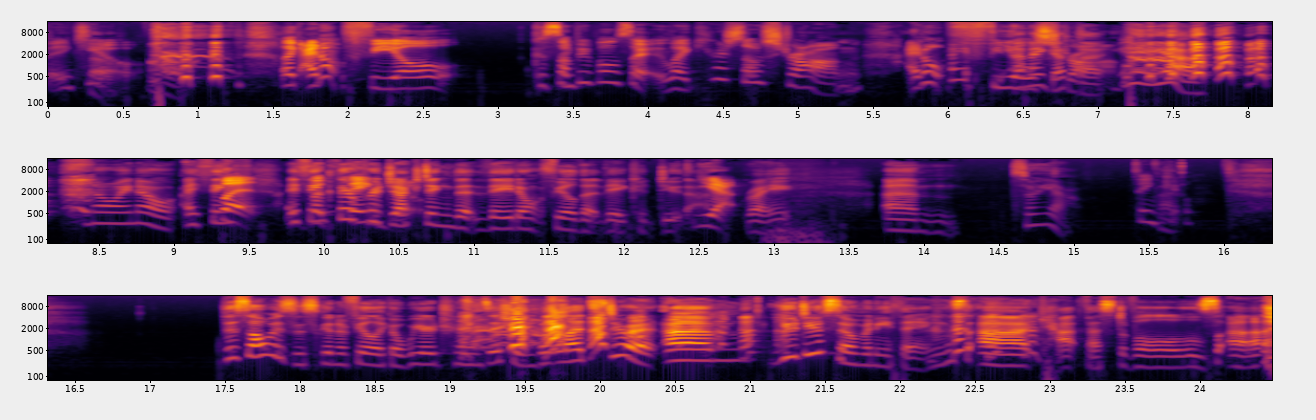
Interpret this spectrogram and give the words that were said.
Thank So, you. yeah. like I don't feel because some people say like you're so strong. I don't feel and I get strong. that. Yeah, yeah. no, I know. I think But- I think they're thank you. projecting that they don't feel that they could do that. Yeah. Right. Um. So yeah, Thank you. This always is going to feel like a weird transition, but let's do it. Um, you do so many things: uh, cat festivals, uh,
